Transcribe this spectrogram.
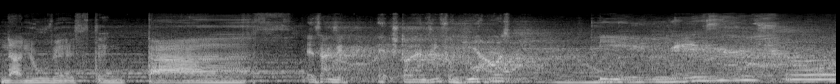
Nanu, wer ist denn das? Jetzt sagen Sie, äh, steuern Sie von hier aus die Lasershow?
